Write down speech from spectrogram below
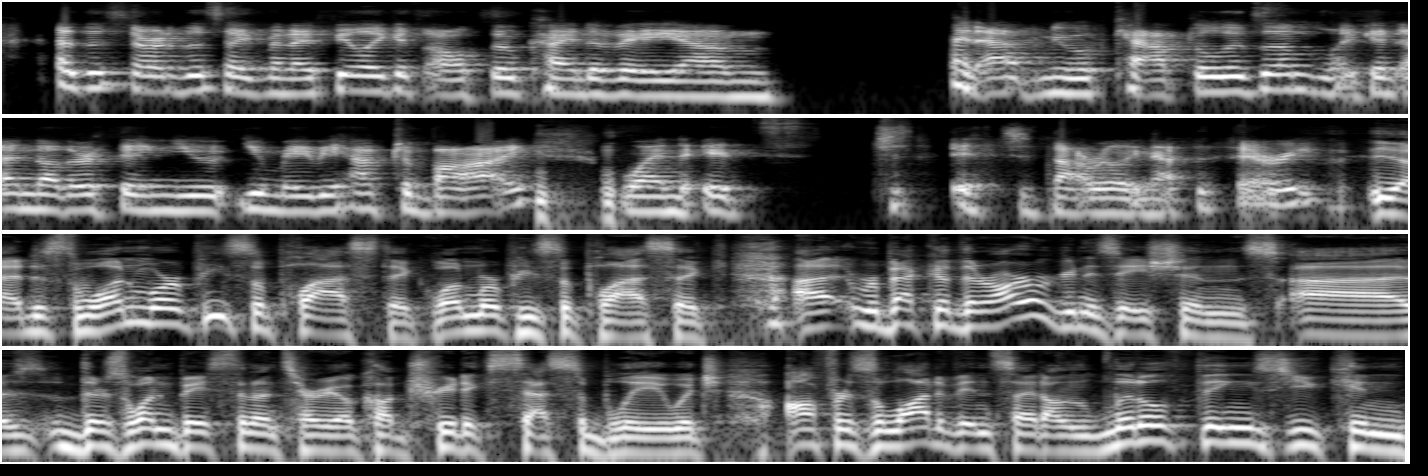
at the start of the segment i feel like it's also kind of a um an avenue of capitalism like an, another thing you you maybe have to buy when it's just it's just not really necessary. Yeah, just one more piece of plastic. One more piece of plastic. Uh, Rebecca, there are organizations. Uh, there's one based in Ontario called Treat Accessibly, which offers a lot of insight on little things you can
